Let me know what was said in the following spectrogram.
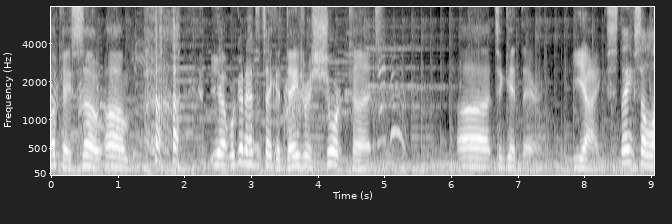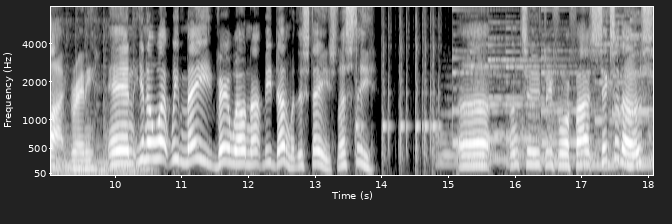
Okay, so, um, yeah, we're gonna have to take a dangerous shortcut, uh, to get there. Yikes. Thanks a lot, Granny. And you know what? We may very well not be done with this stage. Let's see. Uh, one, two, three, four, five, six of those.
